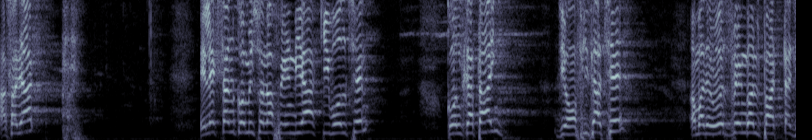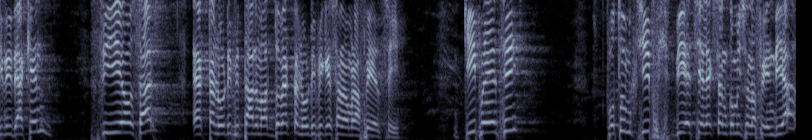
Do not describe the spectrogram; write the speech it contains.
আসা যাক। ইলেকশন কমিশন অফ ইন্ডিয়া কি বলছেন? কলকাতায় যে অফিস আছে আমাদের ওয়েস্ট বেঙ্গল পার্টটা যিনি দেখেন সিএও স্যার, একটা নোটিফি তার মাধ্যমে একটা নোটিফিকেশান আমরা পেয়েছি। কি পেয়েছি? প্রথম চিফ দিয়েছে ইলেকশন কমিশন অফ ইন্ডিয়া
